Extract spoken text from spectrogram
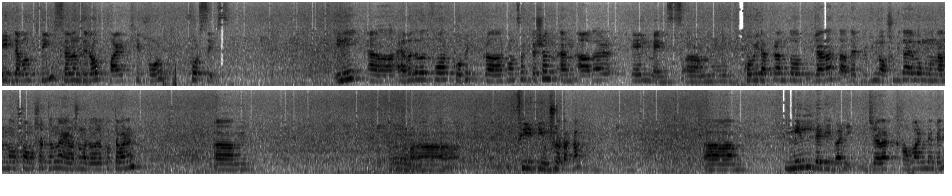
eight three seven zero five three four four six uh, available for COVID uh, consultation and other ailments COVID আক্রান্ত যারা তাদের বিভিন্ন অসুবিধা এবং অন্যান্য সমস্যার জন্য এনার সঙ্গে যোগাযোগ করতে পারেন। ফি তিনশো টাকা। মিল ডেলিভারি যারা খাবার নেবেন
